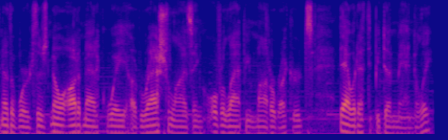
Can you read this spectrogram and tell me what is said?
In other words, there's no automatic way of rationalizing overlapping model records. That would have to be done manually.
